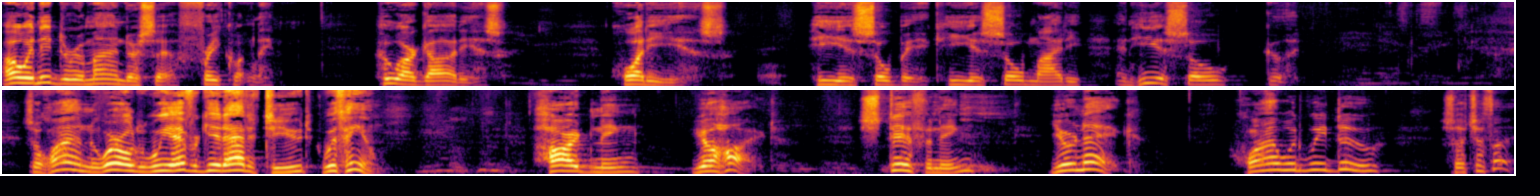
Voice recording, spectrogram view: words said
Oh, we need to remind ourselves frequently who our God is, what He is. He is so big, He is so mighty, and He is so good. So, why in the world would we ever get attitude with Him? Hardening your heart, stiffening your neck. Why would we do such a thing?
